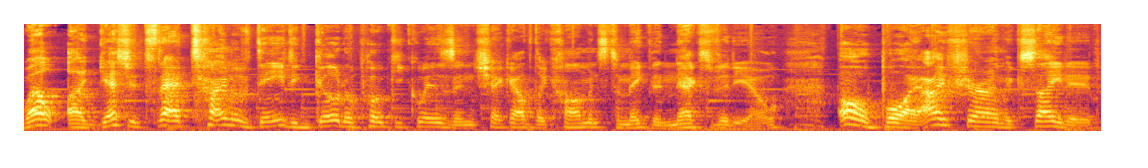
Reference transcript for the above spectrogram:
Well, I guess it's that time of day to go to PokeQuiz and check out the comments to make the next video. Oh boy, I'm sure I'm excited.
